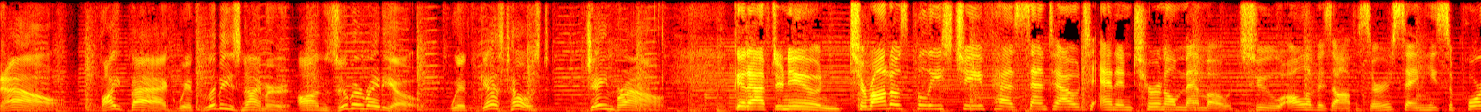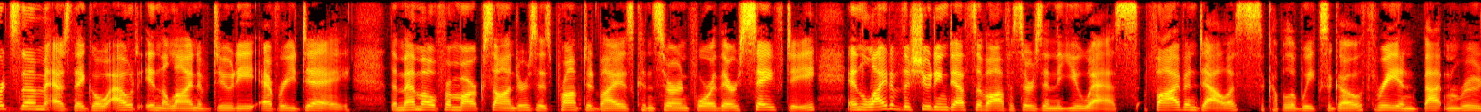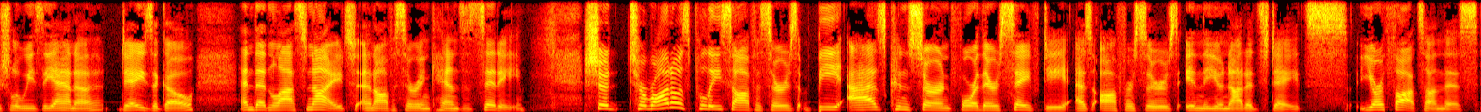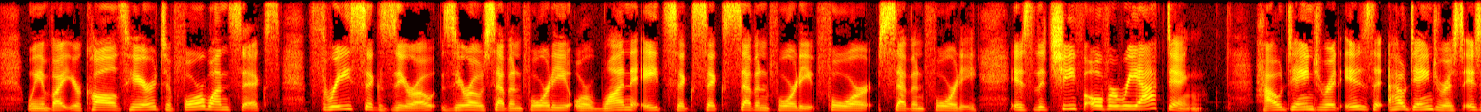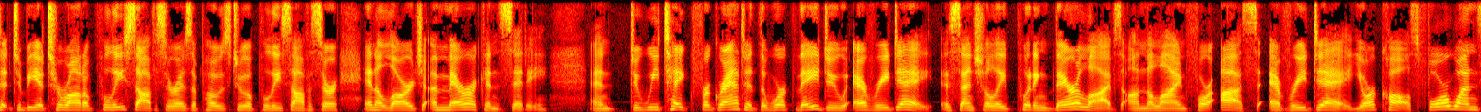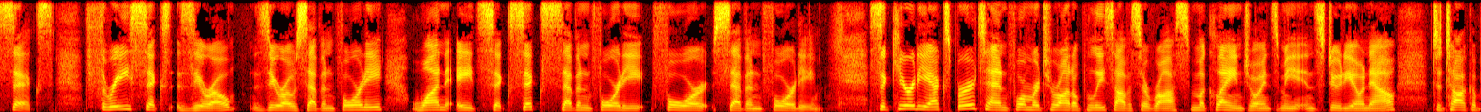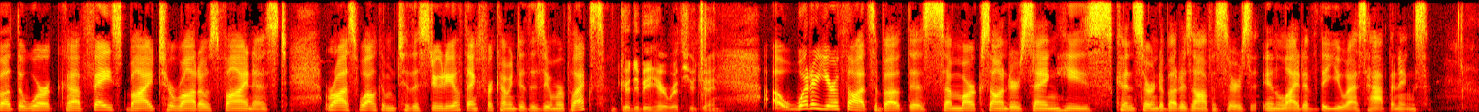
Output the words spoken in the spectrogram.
Now, Fight Back with Libby Znaimer on Zoomer Radio with guest host Jane Brown. Good afternoon. Toronto's police chief has sent out an internal memo to all of his officers saying he supports them as they go out in the line of duty every day. The memo from Mark Saunders is prompted by his concern for their safety in light of the shooting deaths of officers in the U.S. Five in Dallas a couple of weeks ago, three in Baton Rouge, Louisiana, days ago, and then last night, an officer in Kansas City. Should Toronto's police officers be as concerned for their safety as officers in the United States? Your thoughts on this? We invite your calls here to 416 360 0740 or 1 866 740 4740. Is the chief overreacting? How dangerous is it? How dangerous is it to be a Toronto police officer as opposed to a police officer in a large American city? And do we take for granted the work they do every day, essentially putting their lives on the line for us every day? Your calls 416 360 0740 1 866 740 4740. Security expert and former Toronto police officer Ross McLean joins me in studio now to talk about the work uh, faced by Toronto's finest. Ross, welcome to the studio. Thanks for coming to the Zoomerplex. Good to be here with you, Jane. Uh, what are your thoughts about this? Uh, Mark Saunders saying he's concerned about his officers in light of the U.S. happenings.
